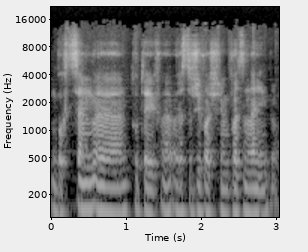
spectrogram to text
bo chcę e, tutaj rozszerzyć właśnie władzę na niego.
